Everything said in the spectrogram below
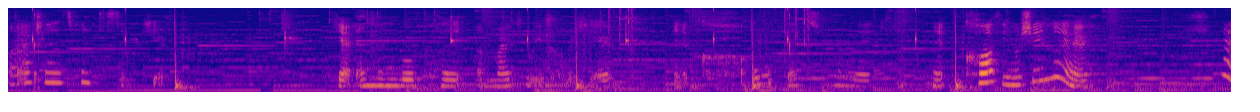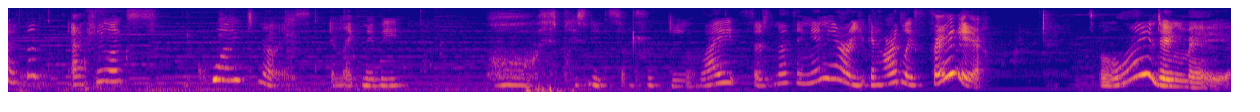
Or actually, let's put the sink here. Yeah, and then we'll put a microwave over here, and a co oh, that's right, and a coffee machine there. Yeah, that actually looks quite nice. And like maybe, oh, this place needs some freaking lights. There's nothing in here. You can hardly see. It's blinding me.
